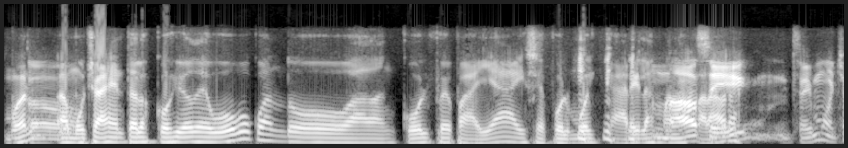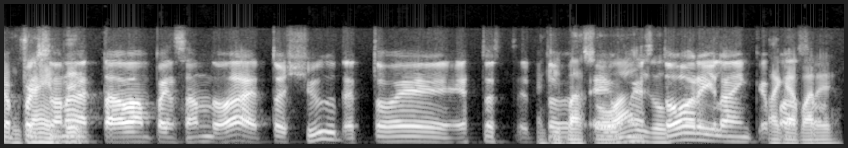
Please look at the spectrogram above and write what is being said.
Bueno, a mucha gente los cogió de bobo cuando Adam Cole fue para allá y se formó el cara y las manos. no, sí, sí, muchas personas estaban pensando, ah, esto es shoot, esto es, esto, esto pasó es una storyline que pasó.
